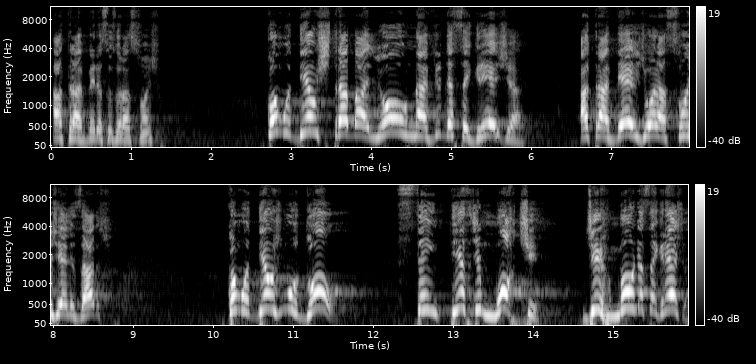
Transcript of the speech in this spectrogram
através das suas orações? Como Deus trabalhou na vida dessa igreja através de orações realizadas? Como Deus mudou sentença de morte de irmão dessa igreja,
